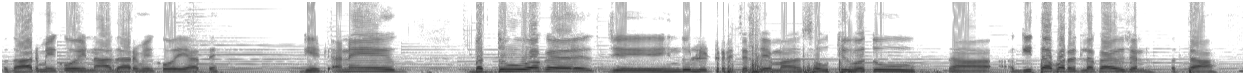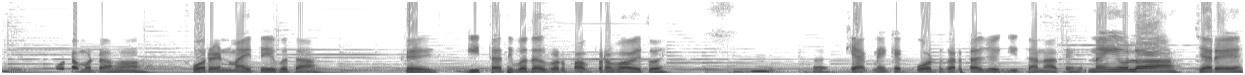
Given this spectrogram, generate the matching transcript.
તો ધાર્મિક હોય ના ધાર્મિક હોય આ તે. ગીત અને બધું આગળ જે હિન્દુ લિટરેચર છે એમાં સૌથી વધુ ગીતા પર જ લખાયું છે ને બધા. મોટા મોટા હા ફોરેનમાં તે બધા કે ગીતાથી બધા પ્રભા- પ્રભાવિત હોય. ક્યાંક ને ક્યાંક કોટ કરતા જ હોય ગીતાના તે. નહીં ઓલા જ્યારે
